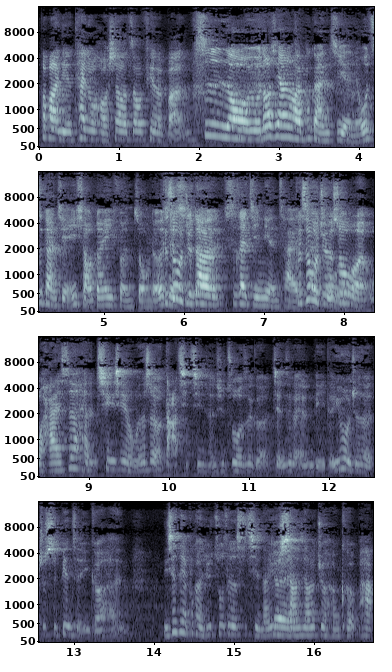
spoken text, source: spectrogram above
爸爸，你也太多好笑的照片了吧？是哦，我到现在都还不敢剪呢，我只敢剪一小段一分钟的，而且我觉得是在今年才。可是我觉得说我我还是很庆幸，我那时候有打起精神去做这个剪这个 MV 的，因为我觉得就是变成一个很你现在也不敢去做这个事情呢，因为想想就觉得很可怕，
